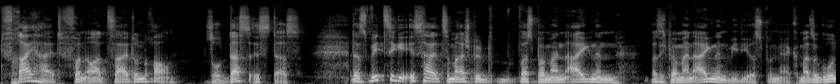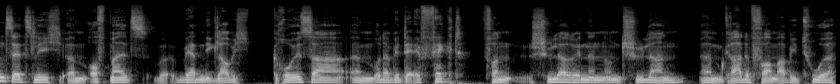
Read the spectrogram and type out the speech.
Freiheit von Ort, Zeit und Raum. So, das ist das. Das Witzige ist halt zum Beispiel, was bei meinen eigenen, was ich bei meinen eigenen Videos bemerke. Also grundsätzlich, ähm, oftmals werden die, glaube ich, größer ähm, oder wird der Effekt von Schülerinnen und Schülern ähm, gerade vorm Abitur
